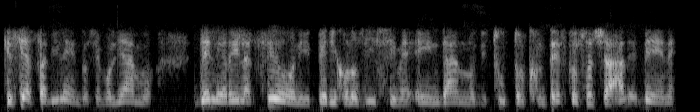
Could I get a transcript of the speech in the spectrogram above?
che stia stabilendo, se vogliamo, delle relazioni pericolosissime e in danno di tutto il contesto sociale, bene,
